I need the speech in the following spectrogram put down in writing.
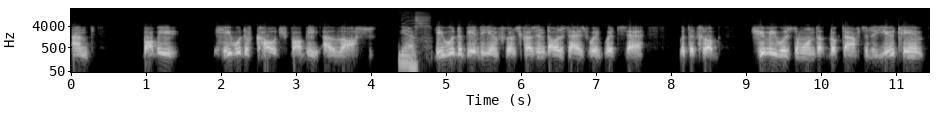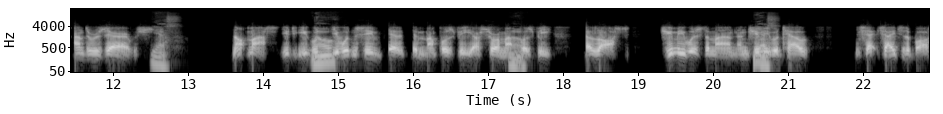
and Bobby, he would have coached Bobby a lot. Yes. He would have been the influence because in those days with with uh, with the club, Jimmy was the one that looked after the U team and the reserves. Yes. Not Matt. You you, would, No. you wouldn't see uh, Matt Busby or Sir Matt No. Busby a lot. Jimmy was the man, and Jimmy Yes. would tell say, say to the boss,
